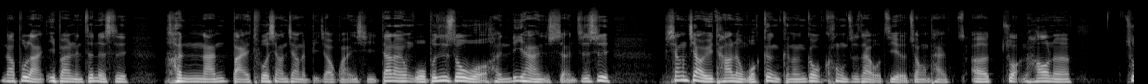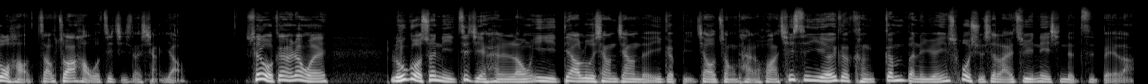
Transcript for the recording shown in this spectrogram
那不然一般人真的是很难摆脱像这样的比较关系。当然，我不是说我很厉害很神，只是相较于他人，我更可能够控制在我自己的状态，呃，做然后呢，做好抓抓好我自己的想要。所以我个人认为，如果说你自己很容易掉入像这样的一个比较状态的话，其实也有一个很根本的原因，或许是来自于内心的自卑啦。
